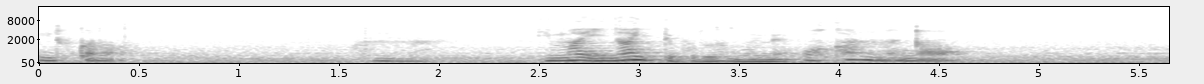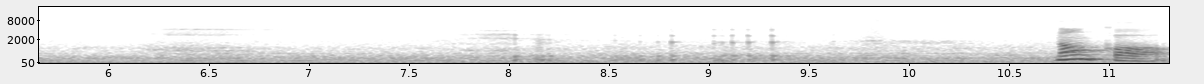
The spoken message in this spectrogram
いるかな？今いないってことだもんね。わかんないな。なんか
